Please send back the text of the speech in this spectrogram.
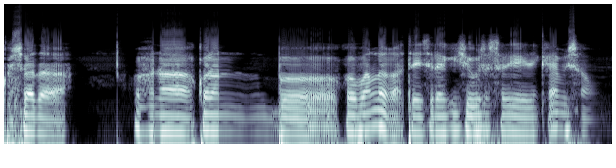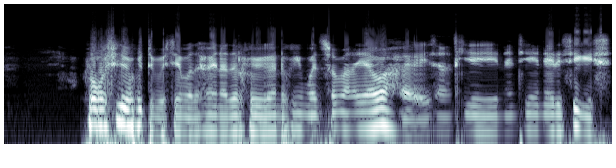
ku socda wuxuuna kulan kooban la qaatay saraakiisha ugu sasareeya ciidanka amisom booqashadii ugu dambeysay madaxweynaha dalka uganda ku yimaada soomaaliya waxa ay sannadkii nineteen eighty six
